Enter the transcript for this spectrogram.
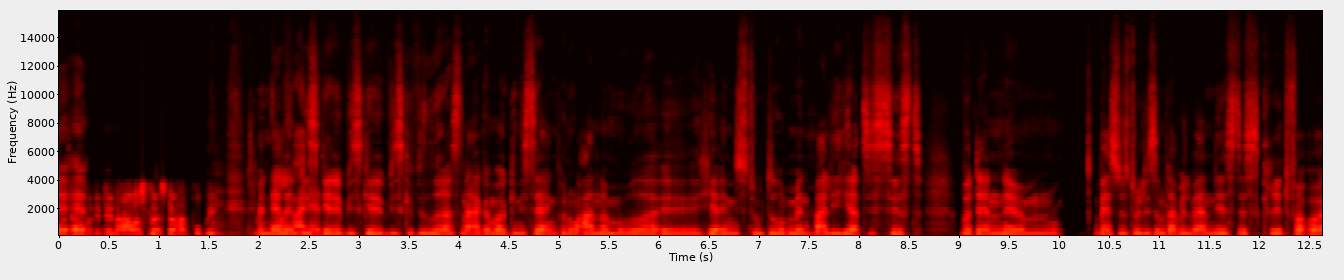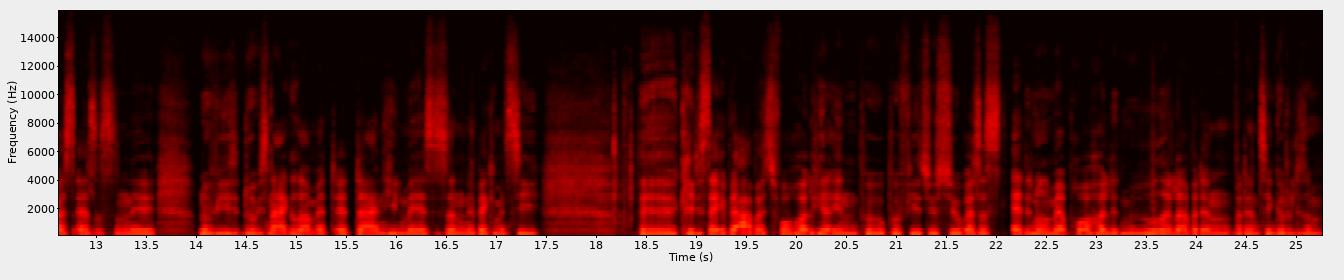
øh, og det er den arbejdsplads, der har et problem. Men Allan, vi skal, vi, skal, vi skal videre og snakke om organisering på nogle andre måder øh, herinde i studiet. Men mm. bare lige her til sidst, hvordan... Øh, hvad synes du ligesom, der vil være næste skridt for os? Altså sådan, øh, nu, har vi, nu har vi snakket om, at, at der er en hel masse sådan, hvad kan man sige, øh, kritisable arbejdsforhold herinde på, på 24-7. Altså, er det noget med at prøve at holde et møde, eller hvordan, hvordan tænker du ligesom,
